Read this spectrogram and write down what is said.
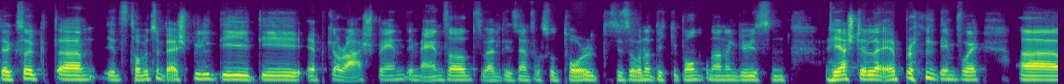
Der hat gesagt, ähm, jetzt habe ich zum Beispiel die, die App GarageBand im Einsatz, weil die ist einfach so toll. Das ist aber natürlich gebunden an einen gewissen Hersteller, Apple in dem Fall, äh,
